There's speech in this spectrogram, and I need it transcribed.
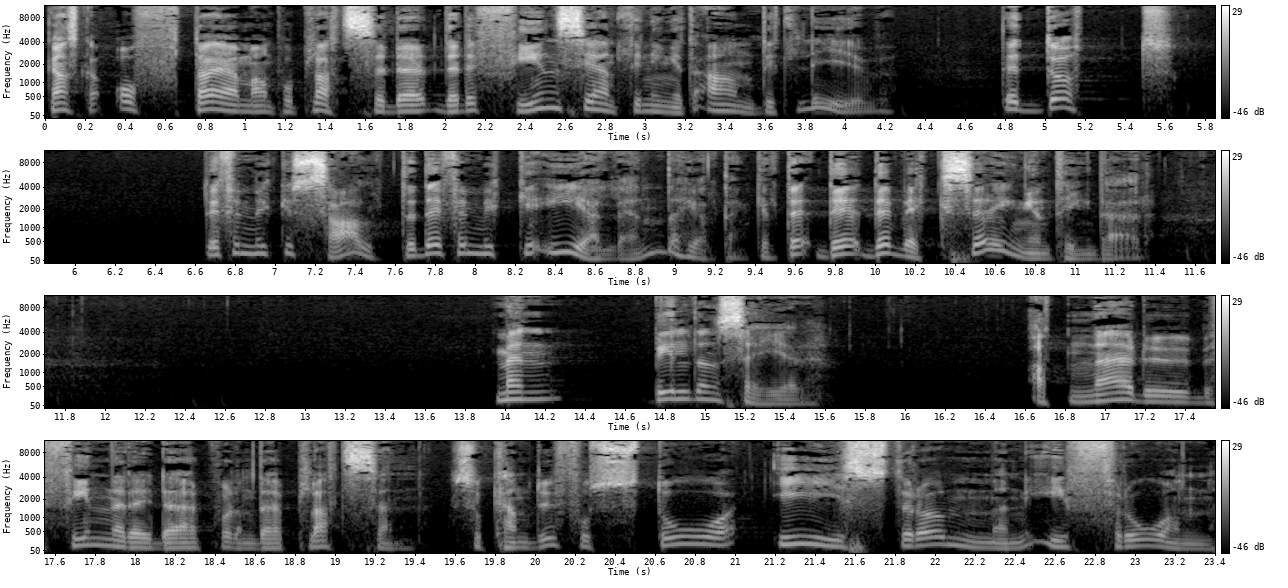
Ganska ofta är man på platser där, där det finns egentligen inget andligt liv. Det är dött. Det är för mycket salt, det är för mycket elände helt enkelt. Det, det, det växer ingenting där. Men bilden säger att när du befinner dig där på den där platsen så kan du få stå i strömmen ifrån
